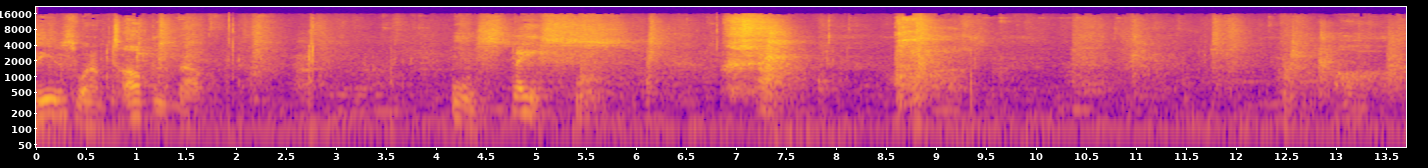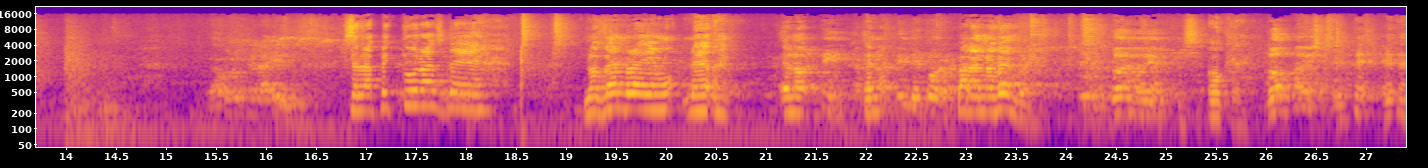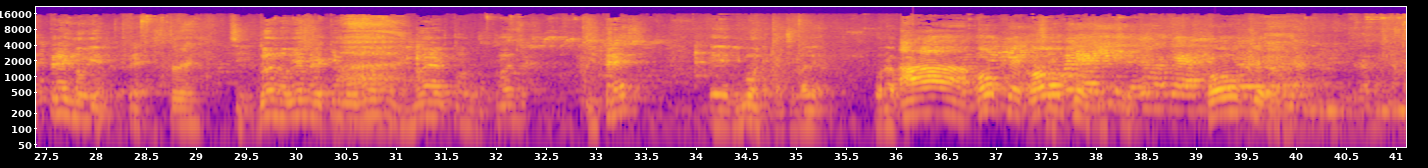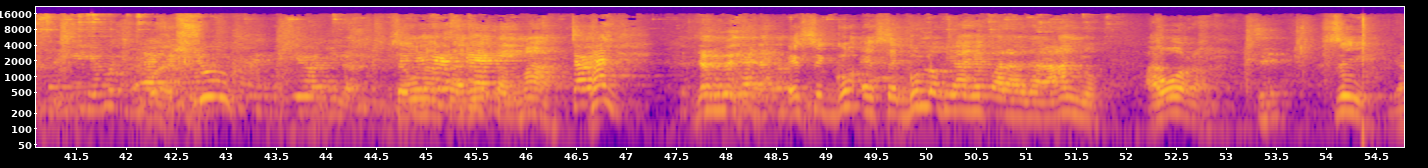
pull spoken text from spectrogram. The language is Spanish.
See, this is what I'm talking about. On space. Son las pinturas de noviembre en- de- en- en- para noviembre. 2 de noviembre. Ok. Dos, a ver, este, este es 3 de noviembre. 3. Tres. Sí, 2 de noviembre aquí en Borbón, los muertos, los cosas. Y 3, eh, limones, canchimalero. Por agua. Ah, ok, ok. Ok. Segunda tarjeta más. Ay, Ya me ves. el, segu- el segundo viaje para el año. Ahora. Sí, Sí. ya.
